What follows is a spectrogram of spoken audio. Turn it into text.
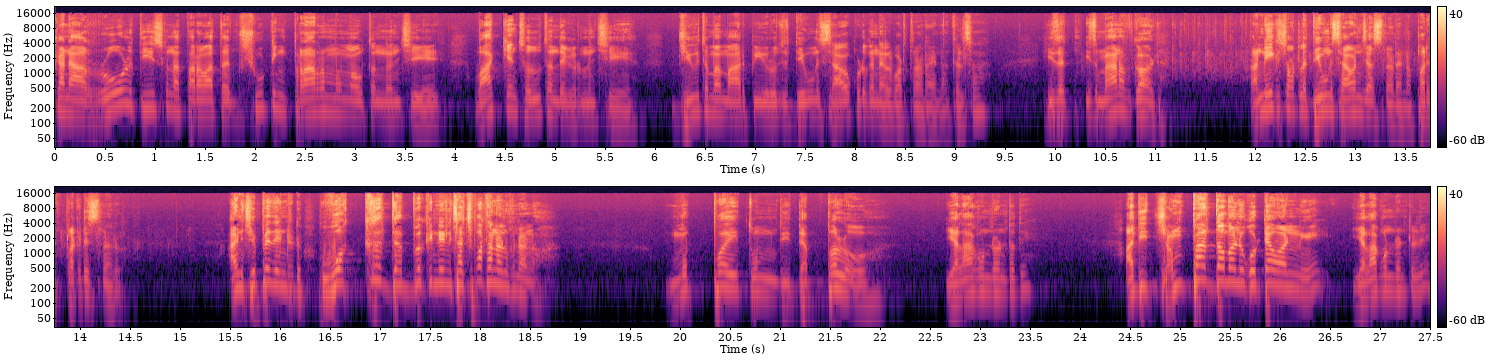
కానీ ఆ రోల్ తీసుకున్న తర్వాత షూటింగ్ ప్రారంభం అవుతుంది నుంచి వాక్యం చదువుతున్న దగ్గర నుంచి జీవితమే మార్పి ఈరోజు దేవుని సేవకుడుగా నిలబడుతున్నాడు ఆయన తెలుసా? Is a is a man of God అనేక చోట్ల దేవుని సేవన చేస్తున్నాడు ఆయన పరి ప్రకటిస్తున్నారు. ఆయన చెప్పేది ఏంటంటే ఒక్క దెబ్బకి నేను చచ్చిపోతాను అనుకున్నాను. ముప్పై తొమ్మిది దెబ్బలో ఎలాగుండుంటుంది? అది చంపేద్దామని కొట్టేవాడిని ఎలాగుండుంటుంది?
